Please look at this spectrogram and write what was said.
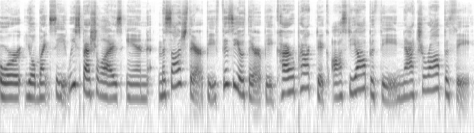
Or you might see we specialize in massage therapy, physiotherapy, chiropractic, osteopathy, naturopathy.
